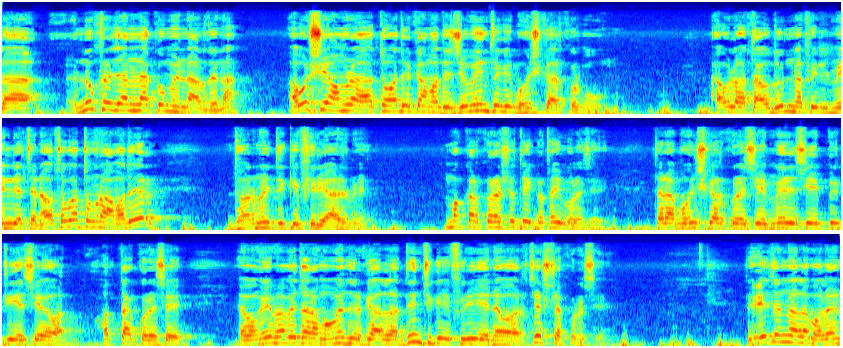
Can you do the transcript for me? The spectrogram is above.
লা নুখরে জান্না কুমেন আর্দেনা, অবশ্যই আমরা তোমাদেরকে আমাদের জমিন থেকে বহিষ্কার করব। আউলা তাউদুন্না ফিল মিল্লেতে না অথবা তোমরা আমাদের ধর্মের দিকে ফিরে আসবে। মক্কার করার সাথে এই কথাই বলেছে। তারা বহিষ্কার করেছে, মেরেছে, পিটিয়েছে হত্যা করেছে এবং এভাবে তারা মোমেনদেরকে আল্লাহ দিন থেকে ফিরিয়ে নেওয়ার চেষ্টা করেছে। তো এই জন্য আল্লাহ বলেন,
